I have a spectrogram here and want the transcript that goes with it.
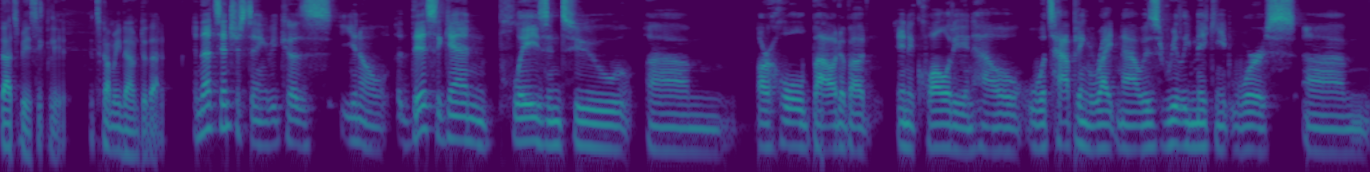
That's basically it. It's coming down to that. And that's interesting because, you know, this again plays into um, our whole bout about inequality and how what's happening right now is really making it worse um,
